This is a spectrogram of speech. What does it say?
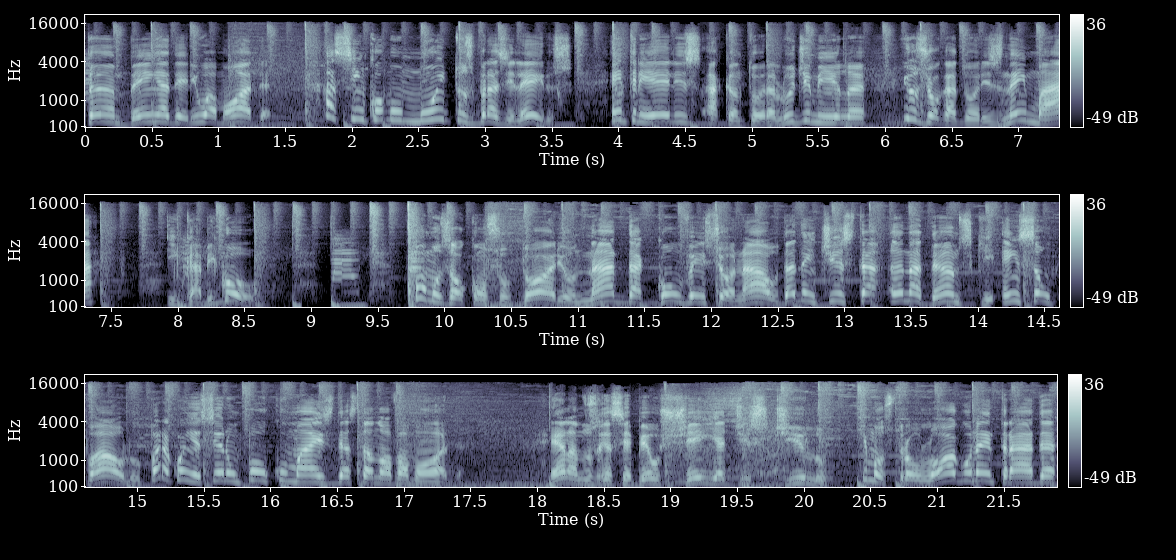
também aderiu à moda, assim como muitos brasileiros, entre eles a cantora Ludmilla e os jogadores Neymar e Gabigol. Fomos ao consultório nada convencional da dentista Ana Damski, em São Paulo, para conhecer um pouco mais desta nova moda. Ela nos recebeu cheia de estilo e mostrou logo na entrada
